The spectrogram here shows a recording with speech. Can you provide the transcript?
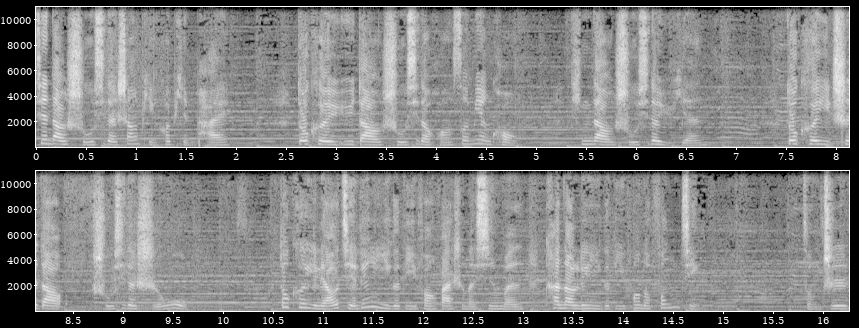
见到熟悉的商品和品牌，都可以遇到熟悉的黄色面孔，听到熟悉的语言，都可以吃到熟悉的食物，都可以了解另一个地方发生的新闻，看到另一个地方的风景。总之。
